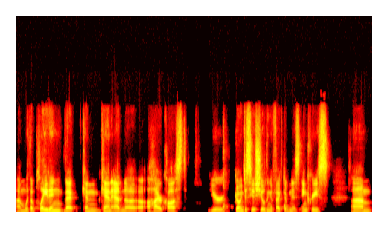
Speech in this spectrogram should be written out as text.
Um, with a plating that can can add a, a, higher cost, you're going to see a shielding effectiveness increase, um,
